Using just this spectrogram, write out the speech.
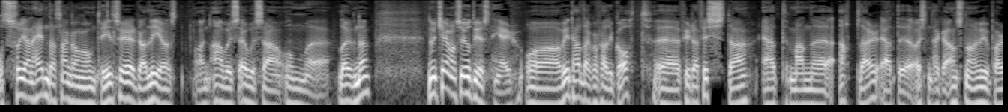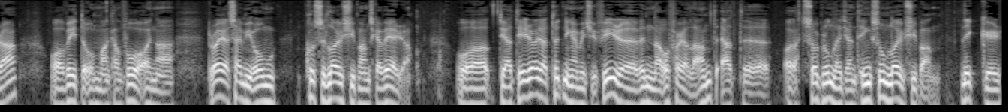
Og så gjerne hendene sangen om til, så er det alligevel en avvis øvelse om uh, løyvene. Nu kommer så utvisning her, og vi taler hvorfor det godt. Uh, for det første at man uh, atler, at uh, Øysten takker ansnående vi på og vite om man kan få en brøye semje om hvordan løyskipen skal være. Og det er det røyla tøtninga med 24 vinna og fyrir land at, uh, at så grunnleggjant ting som løyskipen ligger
